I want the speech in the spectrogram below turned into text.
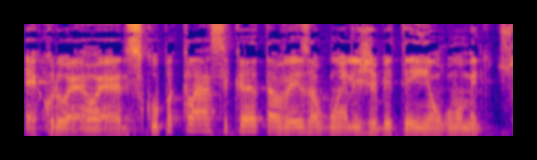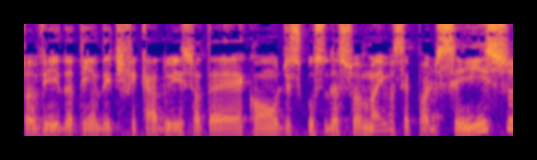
É cruel, é a desculpa clássica. Talvez algum LGBT em algum momento de sua vida tenha identificado isso até com o discurso da sua mãe. Você pode ser isso,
